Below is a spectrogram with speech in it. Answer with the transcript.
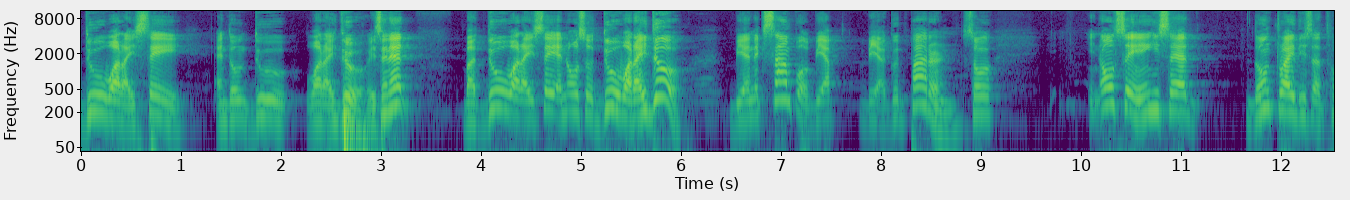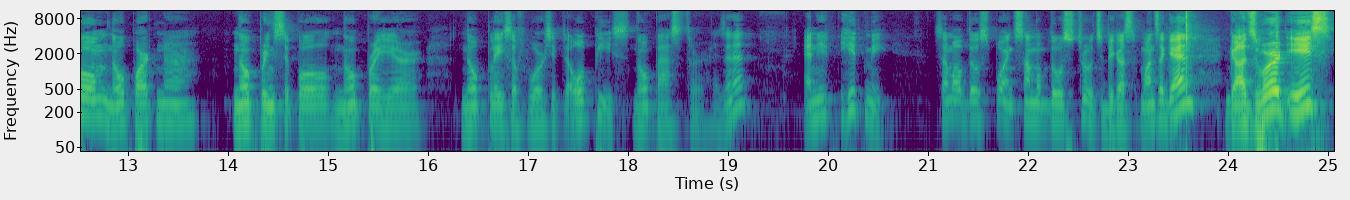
do what I say and don't do what I do, isn't it? But do what I say and also do what I do. Be an example, be a, be a good pattern. So in all saying, he said, Don't try this at home. No partner, no principle, no prayer, no place of worship. All peace, no pastor, isn't it? And it hit me. Some of those points, some of those truths. Because once again, God's word is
